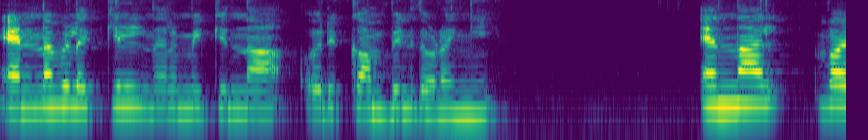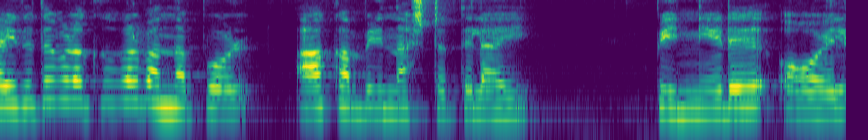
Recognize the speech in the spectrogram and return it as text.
എണ്ണവിളക്കിൽ നിർമ്മിക്കുന്ന ഒരു കമ്പനി തുടങ്ങി. എന്നാൽ വൈദ്യുത വിളക്കുകൾ വന്നപ്പോൾ ആ കമ്പനി നഷ്ടത്തിലായി. പിന്നീട് ഓയിൽ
